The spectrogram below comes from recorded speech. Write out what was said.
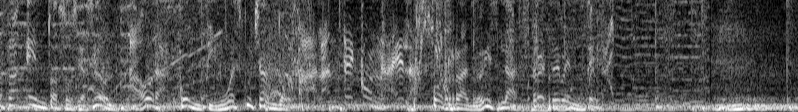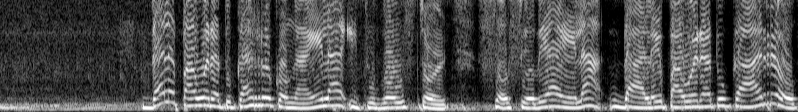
Pasa en tu asociación. Ahora continúa escuchando Adelante con Aela. por Radio Isla 1320. Dale power a tu carro con Aela y tu Go Store. Socio de Aela, dale power a tu carro.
